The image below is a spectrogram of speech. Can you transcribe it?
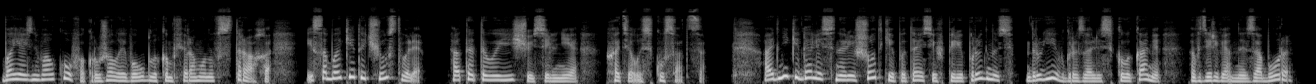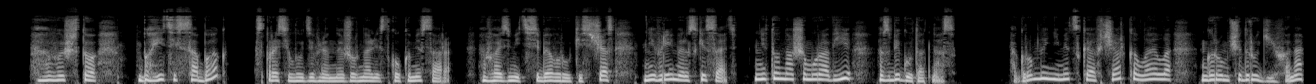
Боязнь волков окружала его облаком феромонов страха, и собаки это чувствовали. От этого еще сильнее хотелось кусаться. Одни кидались на решетки, пытаясь их перепрыгнуть, другие вгрызались клыками в деревянные заборы. «Вы что, боитесь собак?» — спросила удивленная журналистка у комиссара. «Возьмите себя в руки, сейчас не время раскисать, не то наши муравьи сбегут от нас». Огромная немецкая овчарка лаяла громче других. Она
